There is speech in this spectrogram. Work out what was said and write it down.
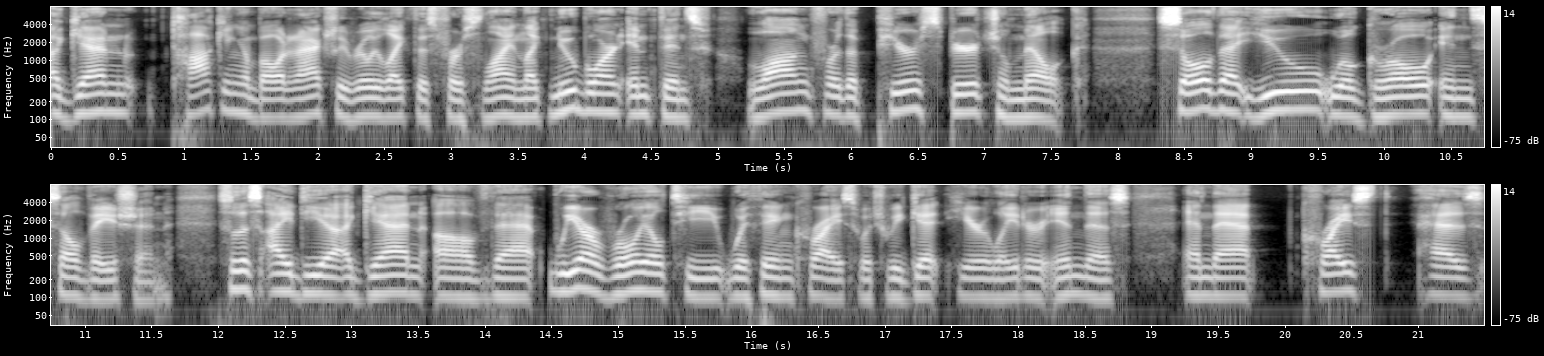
again talking about and I actually really like this first line like newborn infants long for the pure spiritual milk so that you will grow in salvation. So, this idea again of that we are royalty within Christ, which we get here later in this, and that Christ has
